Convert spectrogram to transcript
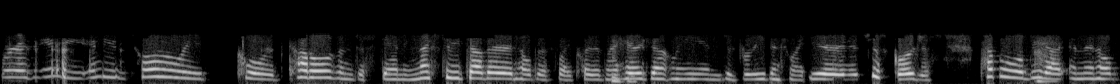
Whereas Indy, Indy is totally cool cuddles and just standing next to each other and he'll just like play with my hair gently and just breathe into my ear and it's just gorgeous. Peppa will do that and then he'll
